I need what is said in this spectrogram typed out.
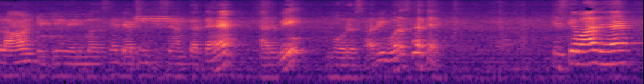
प्लांट ईटिंग एनिमल्स हैं डेट जिसे हम कहते हैं हर्बी वोरस। हर्बी वोरस कहते हैं? इसके बाद है?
